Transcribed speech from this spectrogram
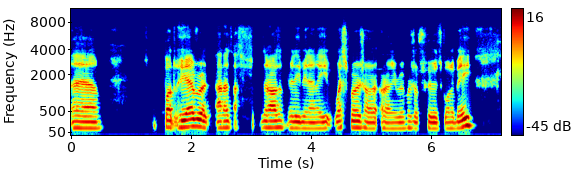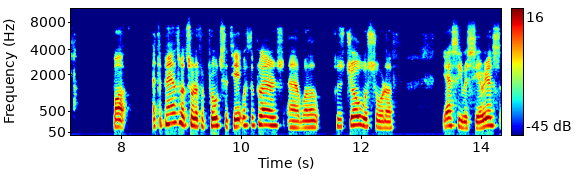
Um, but whoever, and it, there hasn't really been any whispers or, or any rumors of who it's going to be. But it depends what sort of approach they take with the players. Uh, well, because Joe was sort of, yes, he was serious,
